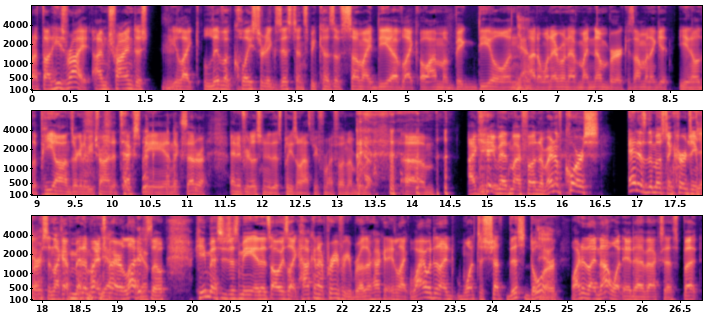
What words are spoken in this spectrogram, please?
But I thought he's right. I'm trying to mm. like live a cloistered existence because of some idea of like, oh, I'm a big deal and yeah. I don't want everyone to have my number because I'm going to get, you know, the peons are going to be trying to text me and et cetera. And if you're listening to this, please don't ask me for my phone number. But um, I gave Ed my phone number. And of course, Ed is the most encouraging yeah. person like I've met in my entire yeah. life. Yep. So he messages me and it's always like, how can I pray for you, brother? How can and like, why would I want to shut this door? Yeah. Why did I not want Ed to have access? But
